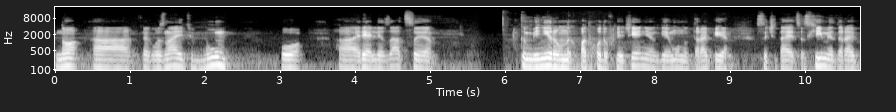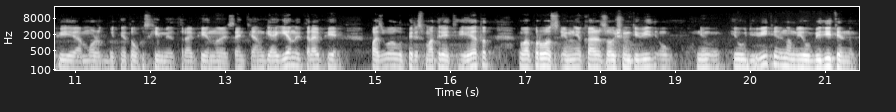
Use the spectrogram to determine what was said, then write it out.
Но, а, как вы знаете, бум по а, реализации комбинированных подходов к лечению, где иммунотерапия сочетается с химиотерапией, а может быть не только с химиотерапией, но и с антиангиогенной терапией, позволило пересмотреть и этот вопрос, и мне кажется очень и удивительным, и убедительным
